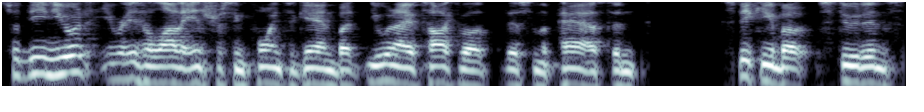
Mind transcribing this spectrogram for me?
So, Dean, you, you raise a lot of interesting points again, but you and I have talked about this in the past. And speaking about students,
